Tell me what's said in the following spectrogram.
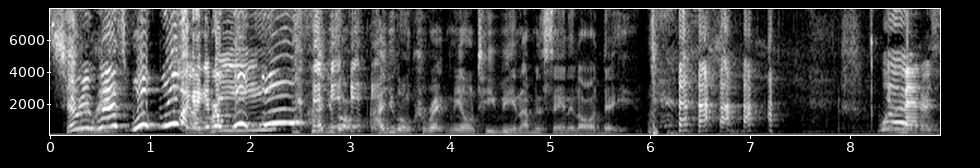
Sherry, Sherry. West, whoop whoop! I gotta give her whoop whoop. How you gonna How you gonna correct me on TV? And I've been saying it all day. What? It matters.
